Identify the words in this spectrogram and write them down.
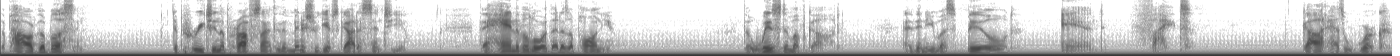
The power of the blessing, the preaching, the prophesying through the ministry gifts God has sent to you, the hand of the Lord that is upon you, the wisdom of God, and then you must build and fight. God has work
